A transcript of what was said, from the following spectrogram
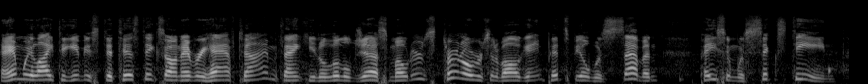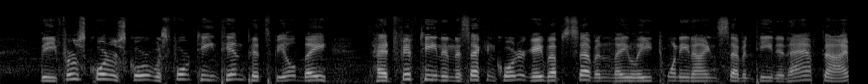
And we like to give you statistics on every halftime. Thank you to Little Jess Motors. Turnovers in the ball game. Pittsfield was seven, Payson was 16. The first quarter score was 14 10 Pittsfield. They had 15 in the second quarter, gave up seven. They lead 29 17 at halftime.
